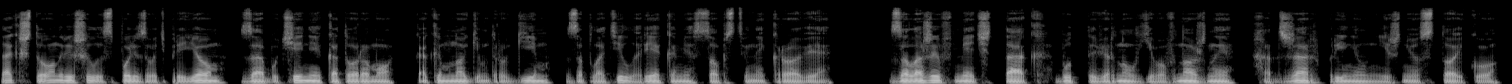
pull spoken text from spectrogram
так что он решил использовать прием, за обучение которому, как и многим другим, заплатил реками собственной крови. Заложив меч так, будто вернул его в ножны, Хаджар принял нижнюю стойку.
